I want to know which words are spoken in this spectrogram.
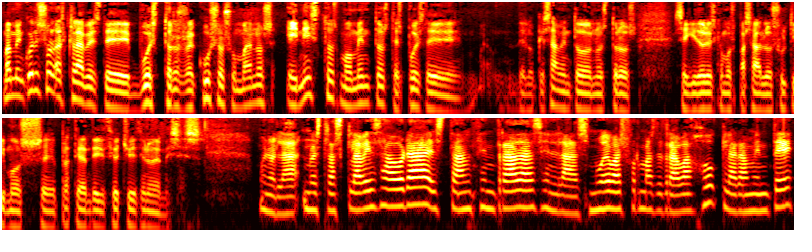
Mamen, ¿cuáles son las claves de vuestros recursos humanos en estos momentos después de, de lo que saben todos nuestros seguidores que hemos pasado los últimos eh, prácticamente 18 y 19 meses? Bueno, nuestras claves ahora están centradas en las nuevas formas de trabajo. Claramente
